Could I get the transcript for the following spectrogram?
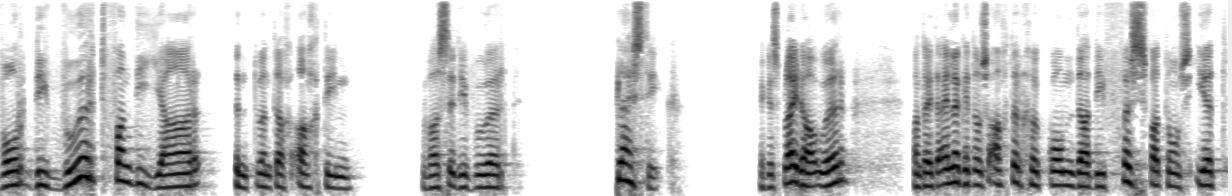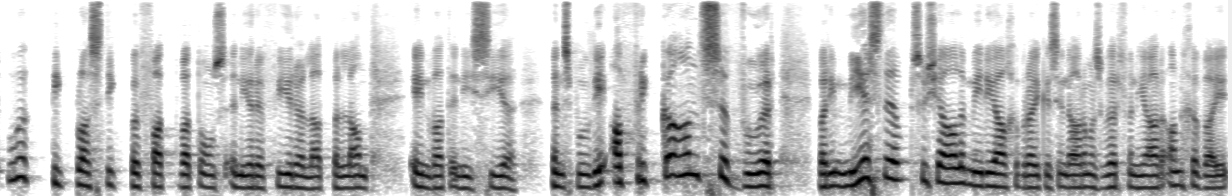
word die woord van die jaar in 2018 was dit die woord plastiek. Ek is bly daaroor want uiteindelik het ons agtergekom dat die vis wat ons eet ook die plastiek bevat wat ons in die riviere laat beland en wat in die see inspoel. Die Afrikaanse woord wat die meeste op sosiale media gebruik is en daarom ons woord van die jaar aangewy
